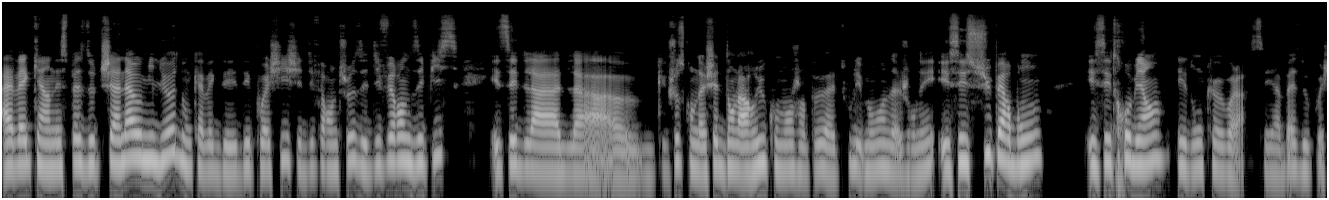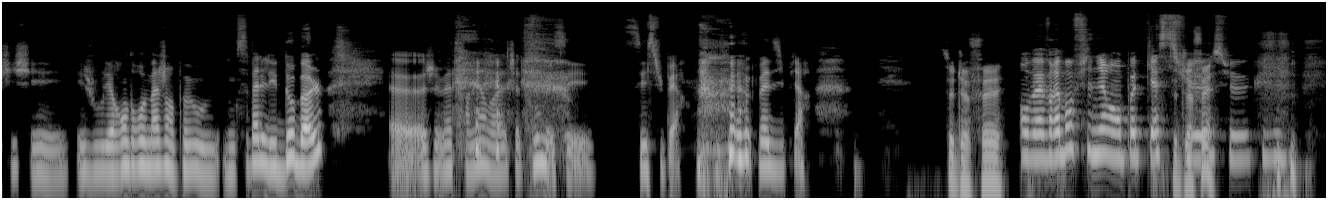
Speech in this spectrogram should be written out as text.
avec un espèce de chana au milieu, donc avec des, des pois chiches et différentes choses et différentes épices. Et c'est de la, de la euh, quelque chose qu'on achète dans la rue, qu'on mange un peu à tous les moments de la journée. Et c'est super bon et c'est trop bien. Et donc euh, voilà, c'est à base de pois chiches et, et, je voulais rendre hommage un peu. Au... Donc ça s'appelle les doubles. Euh, je vais mettre un lien dans la chatroom, mais c'est c'est super. Vas-y Pierre. C'est déjà fait. On va vraiment finir en podcast C'est déjà fait. sur cuisine.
